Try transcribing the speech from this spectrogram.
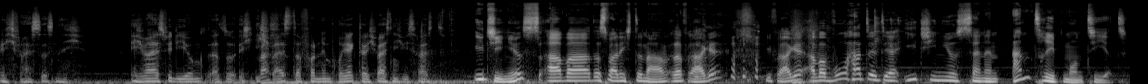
Ich weiß es nicht. Ich weiß, wie die Jungs, also ich, ich weiß davon dem Projekt, aber ich weiß nicht, wie es heißt. E-Genius, aber das war nicht der Name der Frage. Die Frage, aber wo hatte der E-Genius seinen Antrieb montiert?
